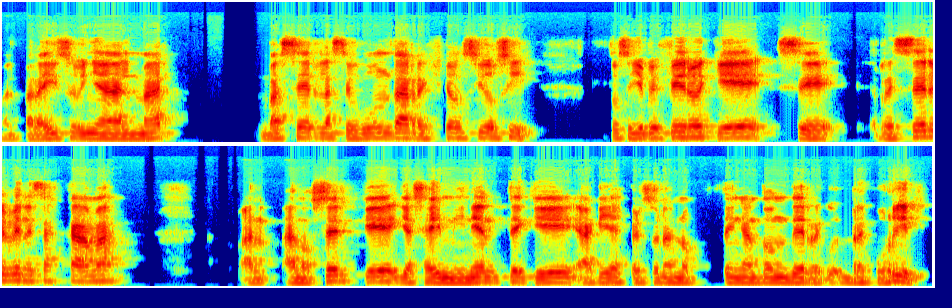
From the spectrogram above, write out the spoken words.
Valparaíso y Viña del Mar va a ser la segunda región sí o sí. Entonces, yo prefiero que se reserven esas camas, a, no ser que ya sea inminente que aquellas personas no tengan dónde recurrir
